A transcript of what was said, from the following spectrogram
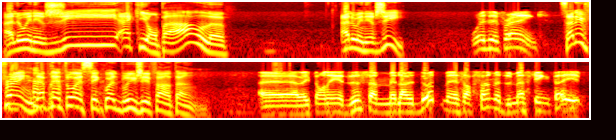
Allô, Énergie, à qui on parle? Allô, Énergie? Oui, c'est Frank. Salut, Frank. D'après toi, c'est quoi le bruit que j'ai fait entendre? Euh, avec ton indice, ça me met dans le doute, mais ça ressemble à du masking tape.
